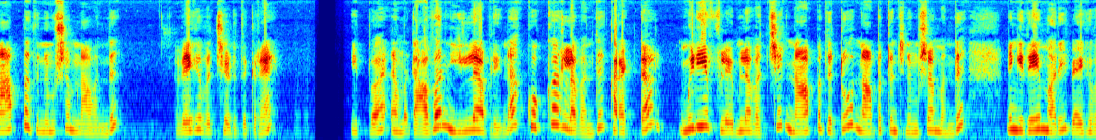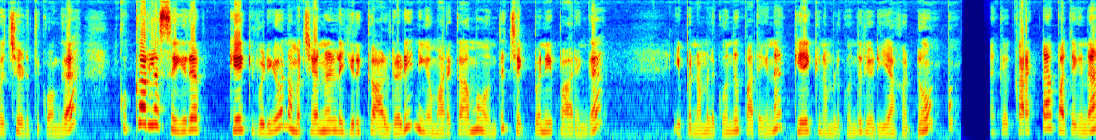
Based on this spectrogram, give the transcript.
நாற்பது நிமிஷம் நான் வந்து வேக வச்சு எடுத்துக்கிறேன். இப்போ நம்மகிட்ட அவன் இல்லை அப்படின்னா குக்கரில் வந்து கரெக்டாக மீடியம் ஃப்ளேமில் வச்சு நாற்பது டு நாற்பத்தஞ்சு நிமிஷம் வந்து நீங்கள் இதே மாதிரி வேக வச்சு எடுத்துக்கோங்க. குக்கரில் செய்கிற கேக் வீடியோ நம்ம சேனலில் இருக்குது ஆல்ரெடி நீங்கள் மறக்காமல் வந்து செக் பண்ணி பாருங்கள் இப்போ நம்மளுக்கு வந்து பார்த்தீங்கன்னா கேக் நம்மளுக்கு வந்து ரெடியாகட்டும் எனக்கு கரெக்டாக பார்த்தீங்கன்னா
